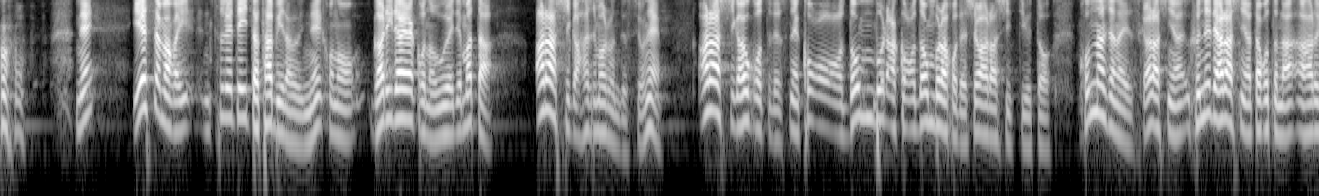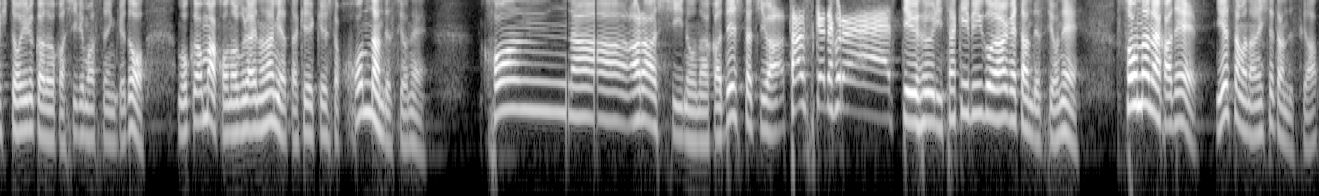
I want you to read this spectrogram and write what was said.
の ね。イエス様が連れて行った旅なのにねこのガリラヤ湖の上でまた嵐が始まるんですよね。嵐が起こってですねこうどんぶらこどんぶらこでしょ嵐っていうと。こんなんじゃないですか。嵐に船で嵐にあったことある人いるかどうか知りませんけど僕はまあこのぐらいの波やった経験したこんなんですよね。こんな嵐の中弟子たちは「助けてくれ!」っていうふうに叫び声を上げたんですよね。そんな中でイエス様は何してたんですか？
